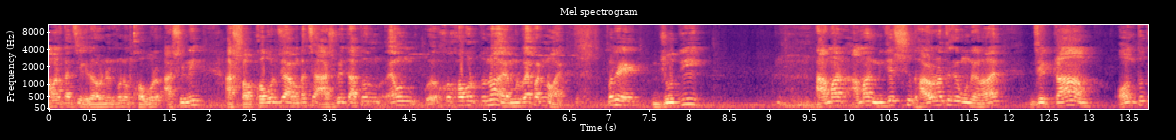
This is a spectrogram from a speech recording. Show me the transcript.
আমার কাছে এ ধরনের কোনো খবর আসেনি। আর সব খবর যে আমার কাছে আসবে তা তো এমন খবর তো নয়, এমন ব্যাপার নয়। ফলে যদি আমার আমার নিজস্ব ধারণা থেকে মনে হয় যে ট্রাম্প অন্তত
